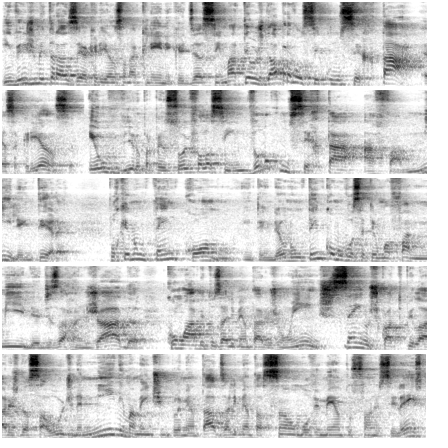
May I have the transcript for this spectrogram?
Em vez de me trazer a criança na clínica e dizer assim, Mateus, dá para você consertar essa criança? Eu viro para a pessoa e falo assim, vamos consertar a família inteira? Porque não tem como, entendeu? Não tem como você ter uma família desarranjada com hábitos alimentares ruins, sem os quatro pilares da saúde, né, minimamente implementados, alimentação, movimento, sono e silêncio,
